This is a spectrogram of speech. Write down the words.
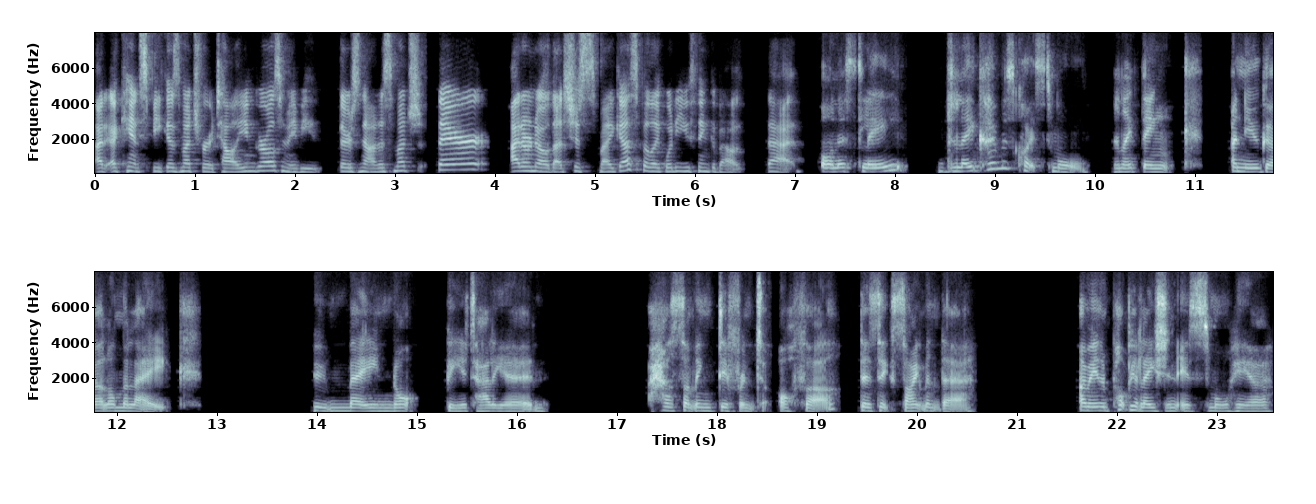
I, I can't speak as much for Italian girls maybe there's not as much there I don't know that's just my guess but like what do you think about that? Honestly, the Lake Como is quite small. And I think a new girl on the lake who may not be Italian has something different to offer. There's excitement there. I mean, the population is small here.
